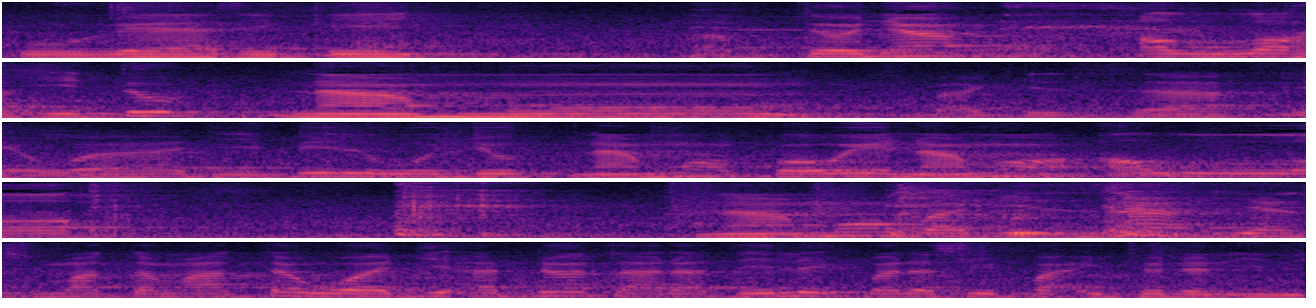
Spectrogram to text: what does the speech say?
kurang sikit. Betulnya Allah itu namu bagi zat ya wajibil wujud. Nama apa we? Nama Allah. Nama bagi zat yang semata-mata wajib ada tak ada tilik pada sifat itu dan ini.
